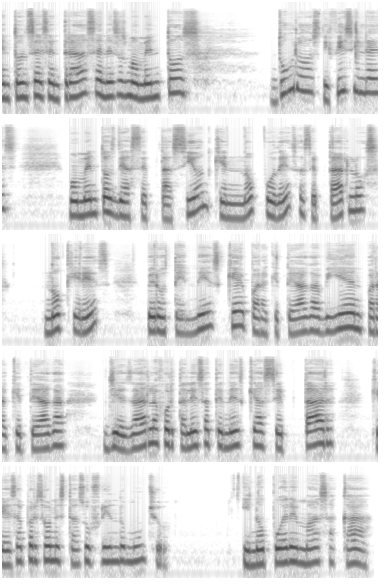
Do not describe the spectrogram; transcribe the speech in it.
Entonces entras en esos momentos duros, difíciles, momentos de aceptación que no podés aceptarlos, no querés, pero tenés que, para que te haga bien, para que te haga llegar la fortaleza, tenés que aceptar que esa persona está sufriendo mucho y no puede más acá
